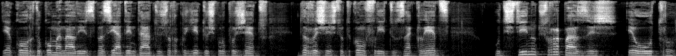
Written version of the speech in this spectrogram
De acordo com uma análise baseada em dados recolhidos pelo projeto de registro de conflitos ACLED, o destino dos rapazes é outro.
